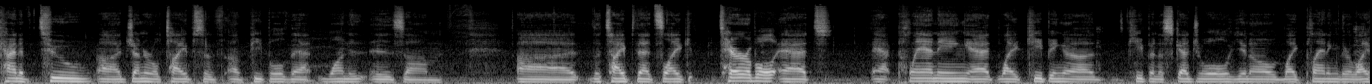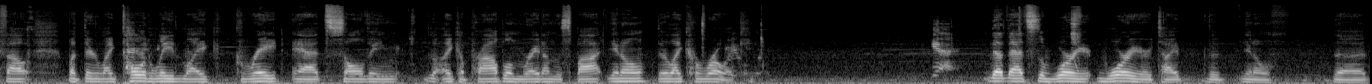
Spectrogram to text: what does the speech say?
kind of two uh, general types of, of people. That one is um, uh, the type that's like terrible at at planning, at like keeping a keeping a schedule, you know, like planning their life out, but they're like totally like great at solving like a problem right on the spot, you know? They're like heroic. yeah. That that's the warrior warrior type, the you know, the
